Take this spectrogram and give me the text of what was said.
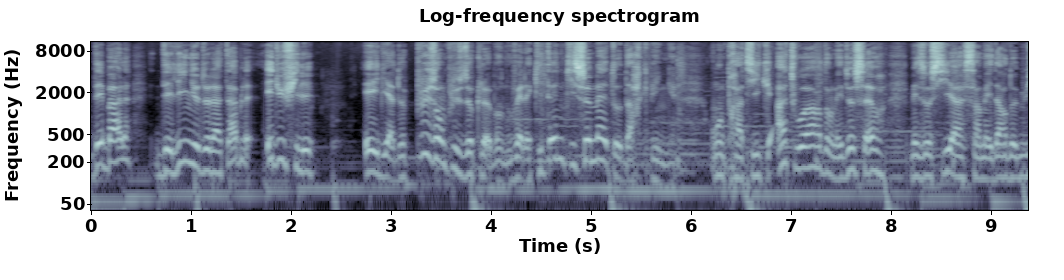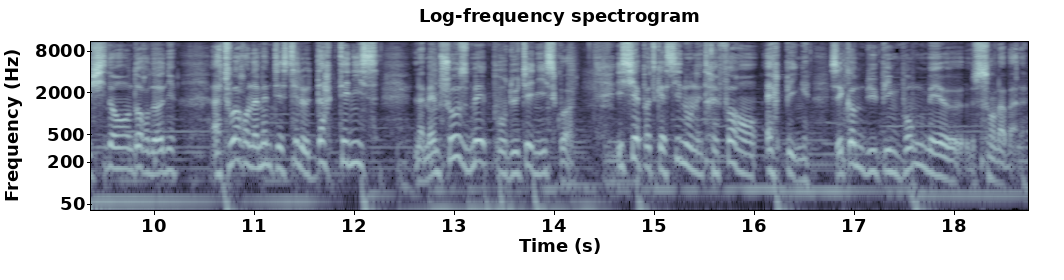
des balles, des lignes de la table et du filet. Et il y a de plus en plus de clubs en Nouvelle-Aquitaine qui se mettent au dark ping. On le pratique à Toire, dans les Deux-Sèvres, mais aussi à Saint-Médard-de-Mussidan, en Dordogne. À Toire, on a même testé le dark tennis. La même chose, mais pour du tennis, quoi. Ici à Podcasting, on est très fort en airping. C'est comme du ping-pong, mais euh, sans la balle.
